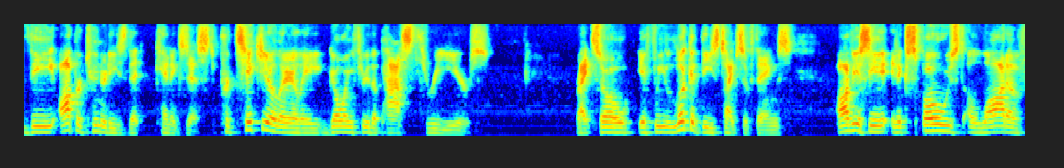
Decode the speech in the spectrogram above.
the opportunities that can exist, particularly going through the past three years. Right. So, if we look at these types of things, obviously it exposed a lot of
